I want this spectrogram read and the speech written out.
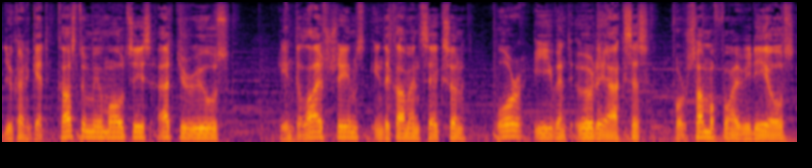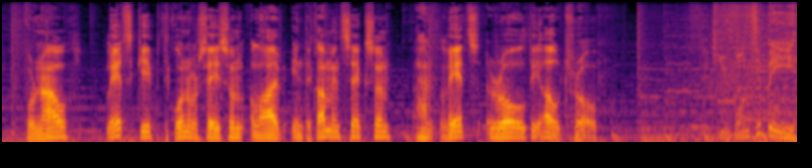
you can get custom emojis at your use in the live streams in the comment section or even early access for some of my videos. For now, let's keep the conversation alive in the comment section and let's roll the outro. That you want to be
